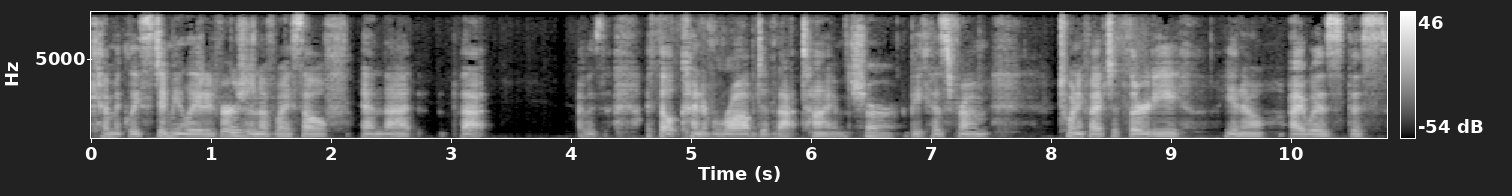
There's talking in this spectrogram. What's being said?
chemically stimulated version of myself and that that i was i felt kind of robbed of that time. Sure. because from 25 to 30 you know i was this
